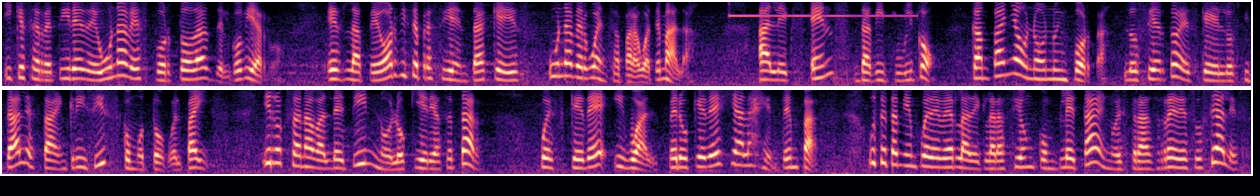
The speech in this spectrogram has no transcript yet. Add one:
y que se retire de una vez por todas del gobierno. Es la peor vicepresidenta que es una vergüenza para Guatemala. Alex Enz David publicó, campaña o no, no importa. Lo cierto es que el hospital está en crisis como todo el país y Roxana Valdetti no lo quiere aceptar. Pues quede igual, pero que deje a la gente en paz. Usted también puede ver la declaración completa en nuestras redes sociales.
